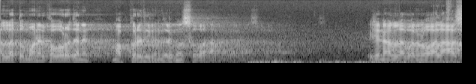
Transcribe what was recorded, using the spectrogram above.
আল্লাহ তো মনের খবরও জানেন। মাফ করে দেবেন, যেরকম সোহান এই জন্য আল্লাহ বলেন ওয়াল আস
